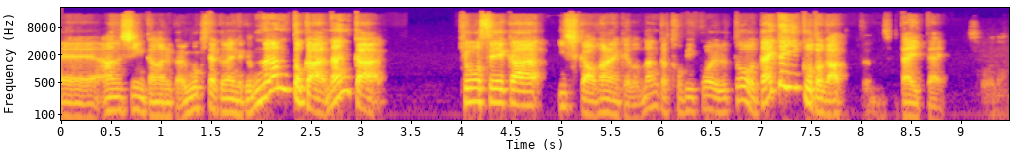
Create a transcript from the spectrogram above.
えー安心感あるから動きたくないんだけど、なんとか、なんか、強制か意思かわからないけど、なんか飛び越えると、大体いいことがあったんです。大体。そうだね。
